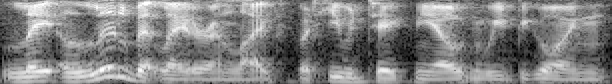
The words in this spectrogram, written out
late, a little bit later in life, but he would take me out and we'd be going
